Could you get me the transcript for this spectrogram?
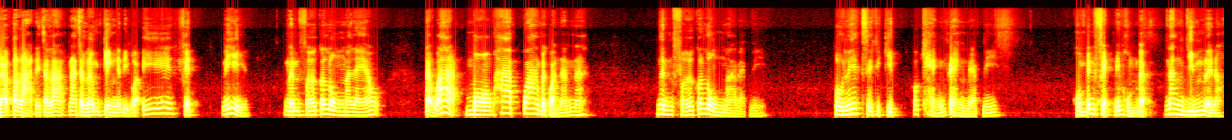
ล้วตลาดเนี่ยจะน่าจะเริ่มเก่งกันอีกว่า เอ๊เฟดนี่ เงินเฟอ้อก็ลงมาแล้ว แต่ว่ามองภาพกว้างไปกว่านั้นนะ เงินเฟอ้อก็ลงมาแบบนี้ ตัวเลขเศรษฐกิจก็แข็งแกร่งแบบนี้ ผมเป็นเฟดนี่ผมแบบนั่งยิ้มเลยเนาะ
